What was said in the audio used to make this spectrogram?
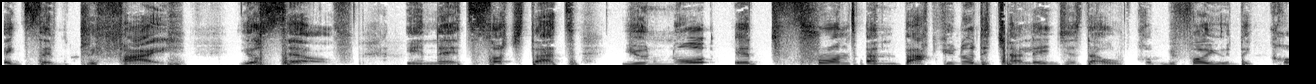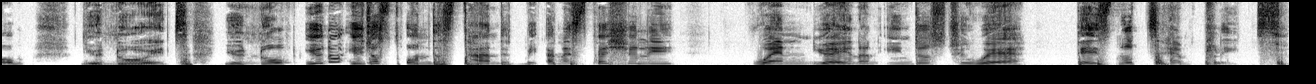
exemplify yourself in it, such that you know it front and back. You know the challenges that will come before you they come. You know it. You know. You know. You just understand it, and especially when you're in an industry where there is no template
